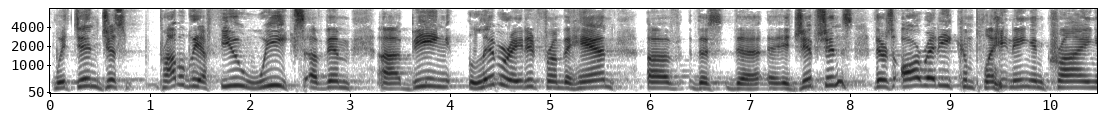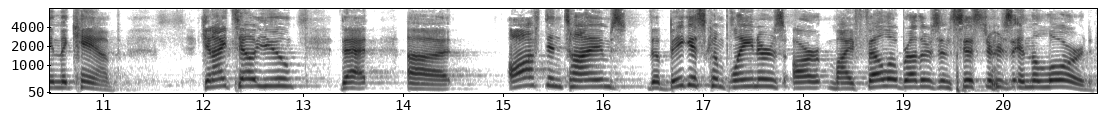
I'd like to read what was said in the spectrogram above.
within just probably a few weeks of them uh, being liberated from the hand of the, the Egyptians, there's already complaining and crying in the camp. Can I tell you that uh, oftentimes the biggest complainers are my fellow brothers and sisters in the Lord.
